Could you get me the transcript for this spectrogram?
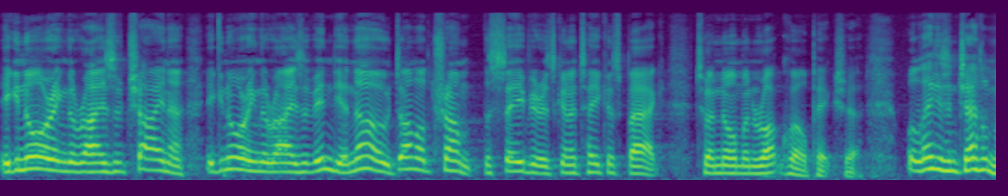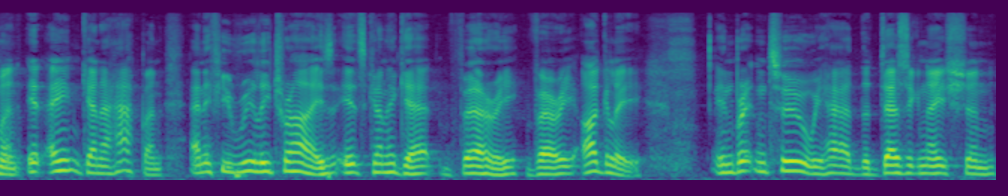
ignoring the rise of China, ignoring the rise of India. No, Donald Trump, the savior, is going to take us back to a Norman Rockwell picture. Well, ladies and gentlemen, it ain't going to happen. And if he really tries, it's going to get very, very ugly. In Britain, too, we had the designation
